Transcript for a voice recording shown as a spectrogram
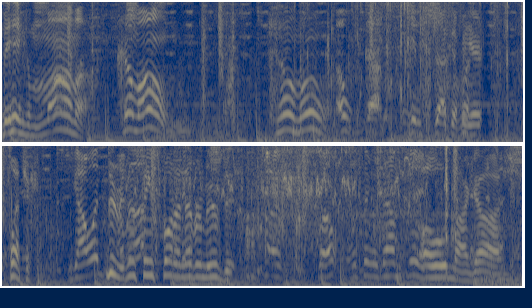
Big mama, come on. Come on. Oh, God, I'm getting stuck over here. Fletcher. You got one? Dude, in the same spot, I never moved it. Oh, Well, looks like we're down the field. Oh my gosh.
